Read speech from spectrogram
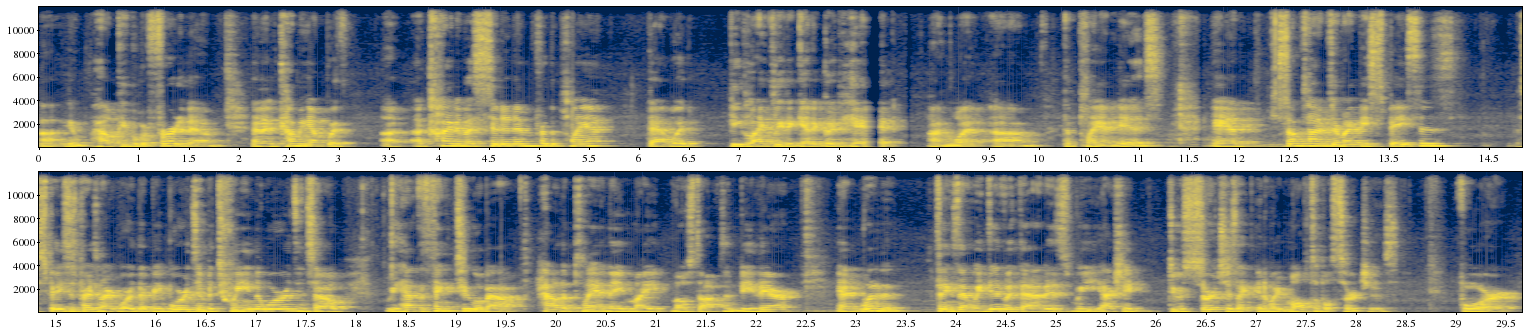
uh, you know, how people refer to them, and then coming up with a, a kind of a synonym for the plant that would be likely to get a good hit on what um, the plant is. And sometimes there might be spaces. Space is probably right word. There'd be words in between the words. And so we have to think too about how the plant name might most often be there. And one of the things that we did with that is we actually do searches, like in a way, multiple searches for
